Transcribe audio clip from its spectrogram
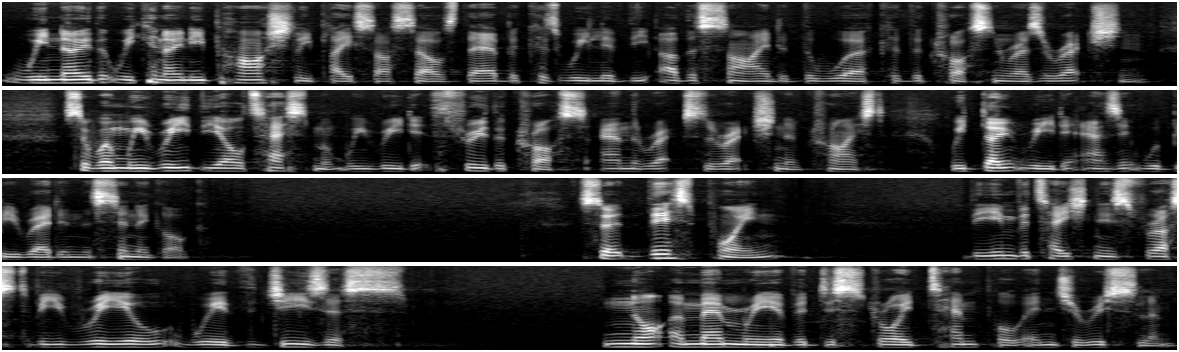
we know that we can only partially place ourselves there because we live the other side of the work of the cross and resurrection. So when we read the Old Testament, we read it through the cross and the resurrection of Christ. We don't read it as it would be read in the synagogue. So at this point, the invitation is for us to be real with Jesus, not a memory of a destroyed temple in Jerusalem.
